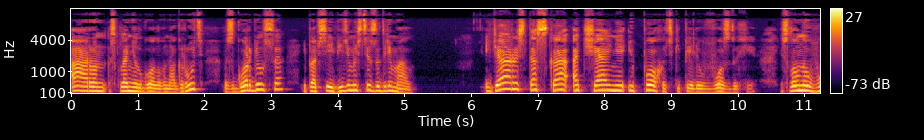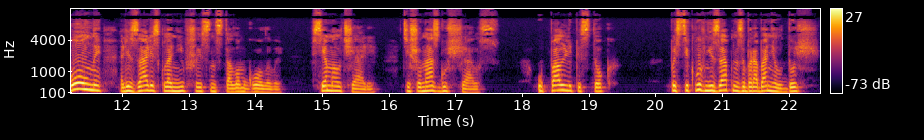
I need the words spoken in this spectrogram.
Аарон склонил голову на грудь, сгорбился и, по всей видимости, задремал. Ярость, тоска, отчаяние и похоть кипели в воздухе, и словно волны лизали склонившиеся над столом головы. Все молчали. Тишина сгущалась. Упал лепесток. По стеклу внезапно забарабанил дождь.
